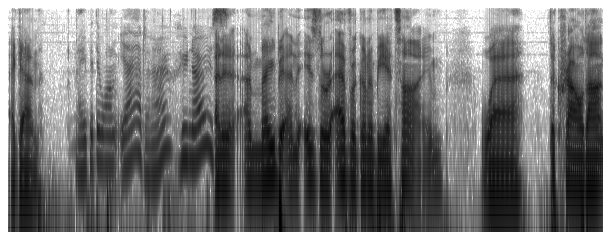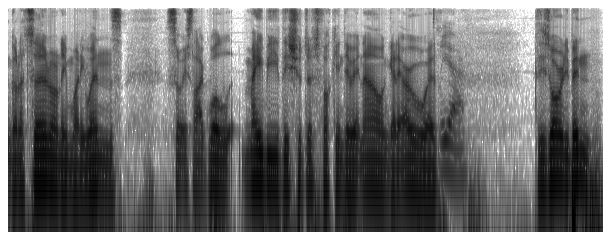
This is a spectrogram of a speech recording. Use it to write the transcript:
again? Maybe they want. Yeah. I don't know. Who knows? And it, and maybe and is there ever going to be a time where the crowd aren't going to turn on him when he wins? So it's like, well, maybe they should just fucking do it now and get it over with yeah. because he's already been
